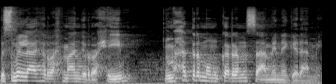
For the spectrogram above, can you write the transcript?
बसमीम महतर मुकरम सामिन गिरामी।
